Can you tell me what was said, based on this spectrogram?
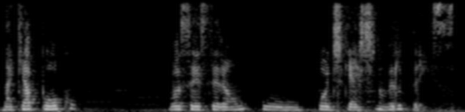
Daqui a pouco vocês terão o podcast número 3.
